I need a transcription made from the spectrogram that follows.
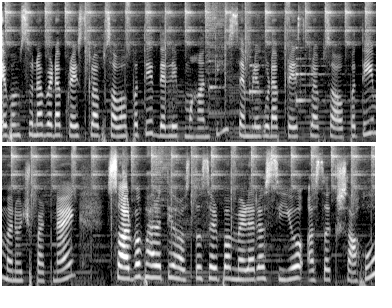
एवं सुनाबेड़ा प्रेस क्लब सभापति दिलीप महांती सेमलीगुड़ा प्रेस क्लब सभापति मनोज पटनायक सर्वभारती हस्तशिल्प मेलार सीओ अशोक साहू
